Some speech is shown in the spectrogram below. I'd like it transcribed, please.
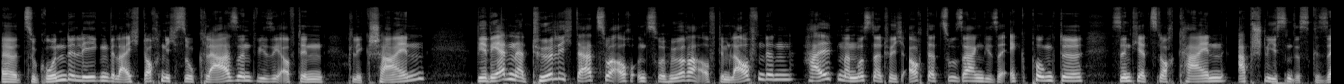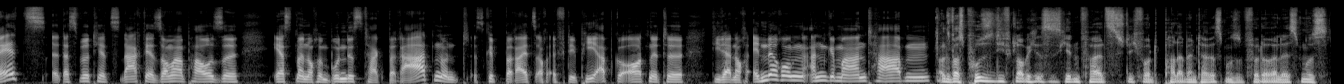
äh, zugrunde legen, vielleicht doch nicht so klar sind, wie sie auf den Klick scheinen. Wir werden natürlich dazu auch unsere Hörer auf dem Laufenden halten. Man muss natürlich auch dazu sagen, diese Eckpunkte sind jetzt noch kein abschließendes Gesetz. Das wird jetzt nach der Sommerpause erstmal noch im Bundestag beraten und es gibt bereits auch FDP-Abgeordnete, die da noch Änderungen angemahnt haben. Also was positiv, glaube ich, ist es jedenfalls, Stichwort Parlamentarismus und Föderalismus,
